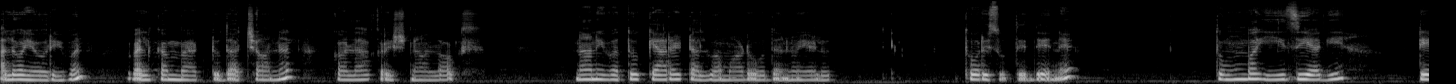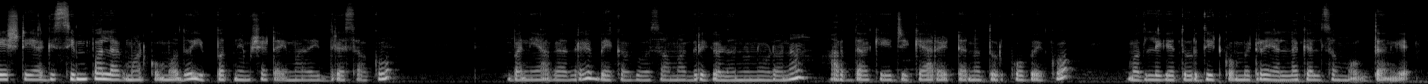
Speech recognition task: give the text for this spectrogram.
Hello everyone welcome back to the channel Kala Krishna logs ನಾನಿವತ್ತು ಕ್ಯಾರೆಟ್ ಹಲ್ವಾ ಮಾಡುವುದನ್ನು ಹೇಳು, ತೋರಿಸುತ್ತಿದ್ದೇನೆ. ತುಂಬ ಈಸಿಯಾಗಿ ಟೇಸ್ಟಿಯಾಗಿ ಸಿಂಪಲ್ಲಾಗಿ ಮಾಡ್ಕೊಬೋದು. ಇಪ್ಪತ್ತು ನಿಮಿಷ ಟೈಮ್ ಇದ್ದರೆ ಸಾಕು. ಬನ್ನಿ, ಹಾಗಾದರೆ ಬೇಕಾಗುವ ಸಾಮಗ್ರಿಗಳನ್ನು ನೋಡೋಣ. ಅರ್ಧ ಕೆ ಜಿ ಕ್ಯಾರೆಟನ್ನು ತುರ್ಕೋಬೇಕು. ಮೊದಲಿಗೆ ತುರಿದಿಟ್ಕೊಂಡ್ಬಿಟ್ರೆ ಎಲ್ಲ ಕೆಲಸ ಮುಗ್ದಂಗೆ.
